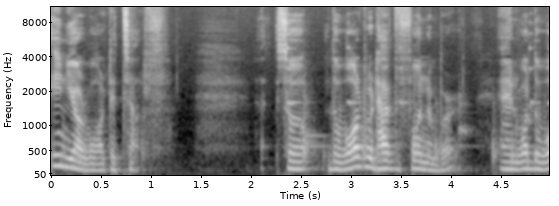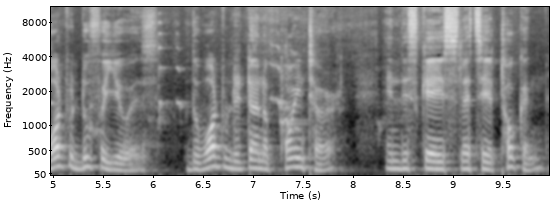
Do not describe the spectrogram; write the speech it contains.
in your vault itself. So the vault would have the phone number and what the vault would do for you is the vault would return a pointer, in this case, let's say a token,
